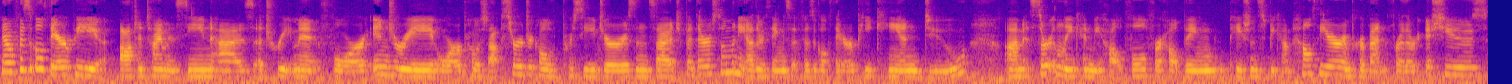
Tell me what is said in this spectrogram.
Now, physical therapy oftentimes is seen as a treatment for injury or post op surgical procedures and such, but there are so many other things that physical therapy can do. Um, it certainly can be helpful for helping patients to become healthier and prevent further issues.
